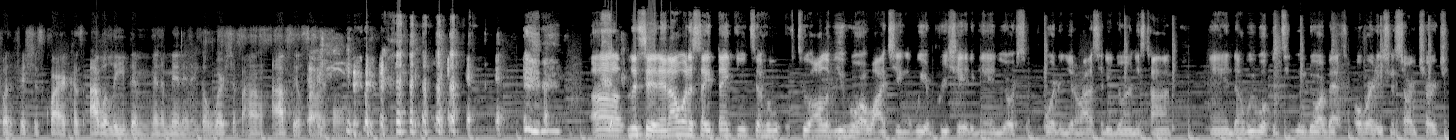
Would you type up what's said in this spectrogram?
for the Fishers Choir because I will leave them in a minute and go worship. I, I feel sorry for them. uh, listen, and I want to say thank you to who, to all of you who are watching. We appreciate again your support and generosity during this time, and uh, we will continue to do our best over at Eastern Star Church.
